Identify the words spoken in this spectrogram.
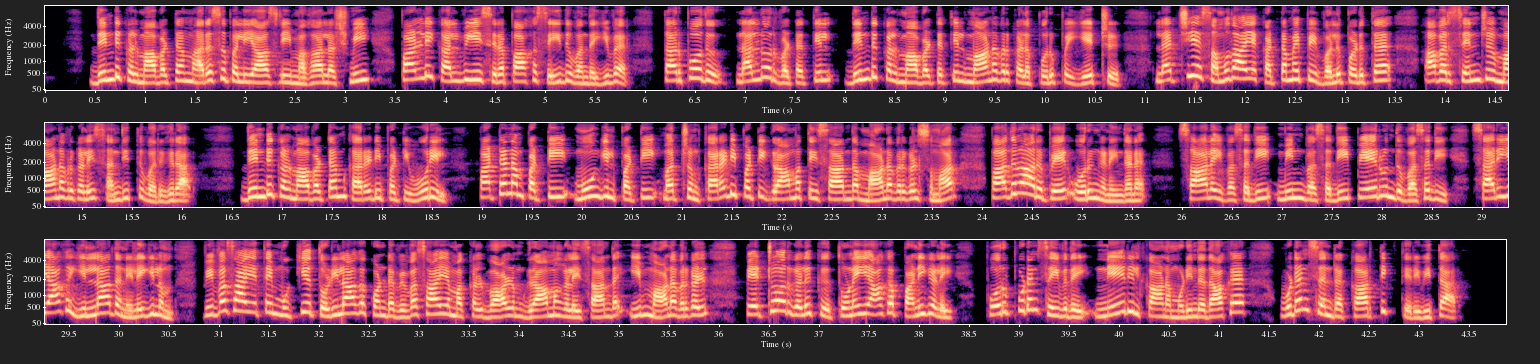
திண்டுக்கல் மாவட்டம் அரசு பள்ளி ஆசிரியை மகாலட்சுமி பள்ளி கல்வியை சிறப்பாக செய்து வந்த இவர் தற்போது நல்லூர் வட்டத்தில் திண்டுக்கல் மாவட்டத்தில் மாணவர் கள பொறுப்பை ஏற்று லட்சிய சமுதாய கட்டமைப்பை வலுப்படுத்த அவர் சென்று மாணவர்களை சந்தித்து வருகிறார். திண்டுக்கல் மாவட்டம் கரடிப்பட்டி ஊரில் பட்டணம்பட்டி மூங்கில்பட்டி மற்றும் கரடிப்பட்டி கிராமத்தை சார்ந்த மாணவர்கள் சுமார் பதினாறு பேர் ஒருங்கிணைந்தனர். சாலை வசதி மின் வசதி பேருந்து வசதி சரியாக இல்லாத நிலையிலும் விவசாயத்தை முக்கிய தொழிலாக கொண்ட விவசாய மக்கள் வாழும் கிராமங்களை சார்ந்த இம்மாணவர்கள் பெற்றோர்களுக்கு துணையாக பணிகளை பொறுப்புடன் செய்வதை நேரில் காண முடிந்ததாக உடன் சென்ற கார்த்திக் தெரிவித்தார்.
